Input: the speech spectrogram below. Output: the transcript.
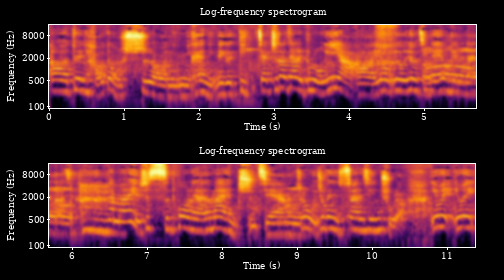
啊，对你好懂事哦，你你看你那个弟家知道家里不容易啊啊，又又又今年又给了大家多少钱，他妈也是撕破了呀，他妈也很直接啊，就是我就跟你算清楚了，因为因为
